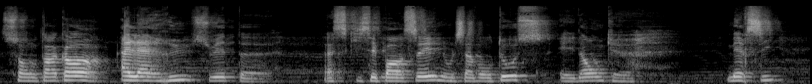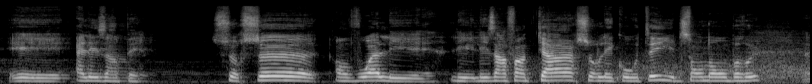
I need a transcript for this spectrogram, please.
sont encore à la rue suite euh, à ce qui s'est passé, nous le savons tous, et donc euh, merci et allez en paix. Sur ce, on voit les, les, enfants de cœur sur les côtés, ils sont nombreux, euh,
